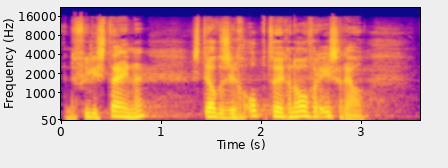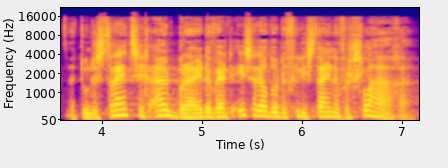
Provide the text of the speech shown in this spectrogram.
En de Filistijnen stelden zich op tegenover Israël. En toen de strijd zich uitbreidde, werd Israël door de Filistijnen verslagen.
